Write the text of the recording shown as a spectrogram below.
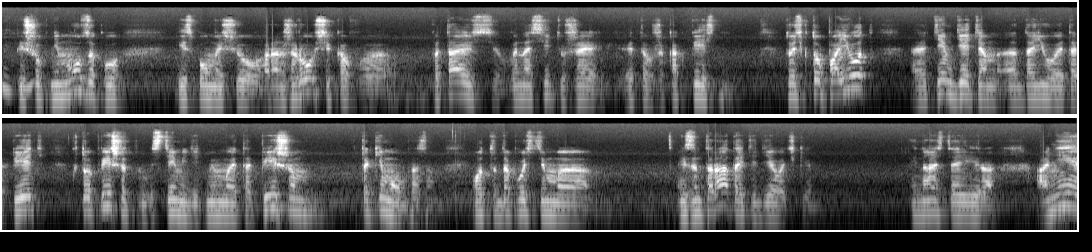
угу. пишу к ним музыку и с помощью аранжировщиков э, пытаюсь выносить уже это уже как песни. То есть кто поет, э, тем детям э, даю это петь, кто пишет, с теми детьми мы это пишем. Таким образом. Вот, допустим, из интерната эти девочки, и Настя, и Ира, они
